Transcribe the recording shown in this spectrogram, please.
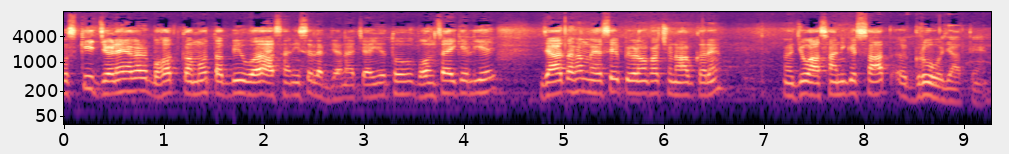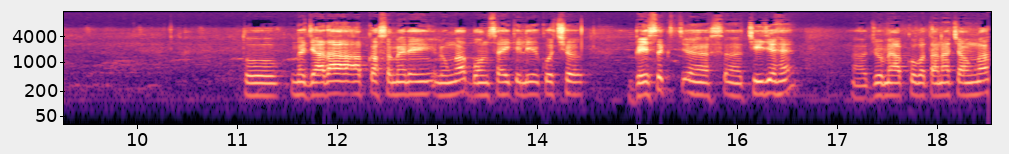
उसकी जड़ें अगर बहुत कम हो तब भी वह आसानी से लग जाना चाहिए। तो बॉन्साई के लिए ज़्यादातर हम ऐसे पेड़ों का चुनाव करें जो आसानी के साथ ग्रो हो जाते हैं। तो मैं ज़्यादा आपका समय नहीं लूँगा। बॉन्साई के लिए कुछ बेसिक चीज़ें हैं जो मैं आपको बताना चाहूँगा।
